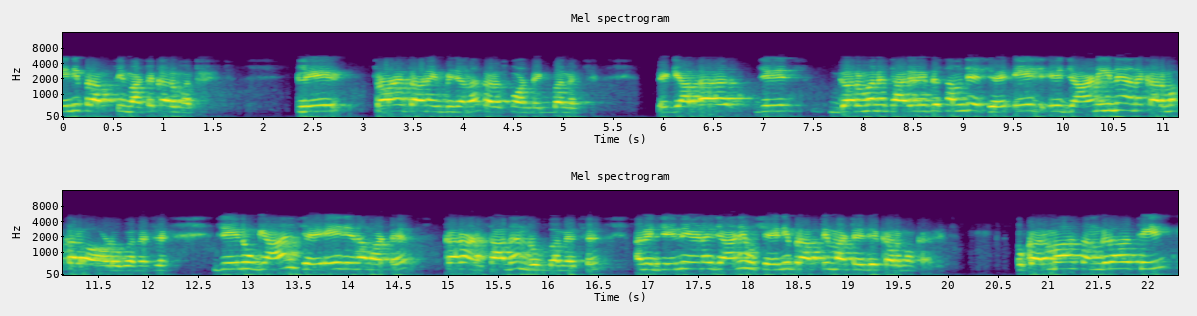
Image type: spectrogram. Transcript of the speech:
એની પ્રાપ્તિ માટે કર્મ થાય એટલે ત્રણે ત્રણ એકબીજાના કરસ્પોન્ડિંગ બને છે. જ્ઞાતા જે કર્મને સારી રીતે સમજે છે, એ જ એ જાણીને અને કર્મ કરવા વાળો બને છે. જે એનું જ્ઞાન છે, એ જ એના માટે કરણ, સાધન રૂપ બને છે. અને જેને એને જાણ્યું છે, એની પ્રાપ્તિ માટે જે કર્મ કરે છે. તો કર્મ સંગ્રહથી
